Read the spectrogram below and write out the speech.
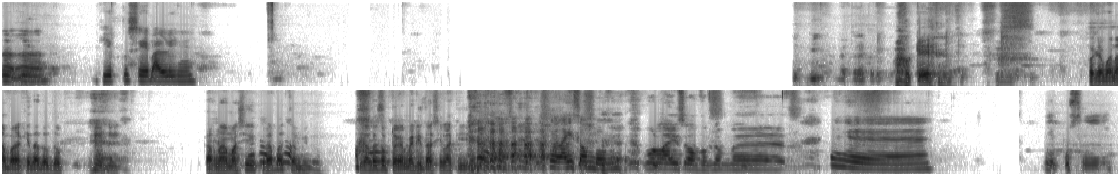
Heeh. Gitu sih paling. Oke. Bagaimana apakah kita tutup? Karena masih berapa jam itu? Kita tutup dengan meditasi lagi. Mulai sombong. Mulai sombong teman. Eh, Gitu sih.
